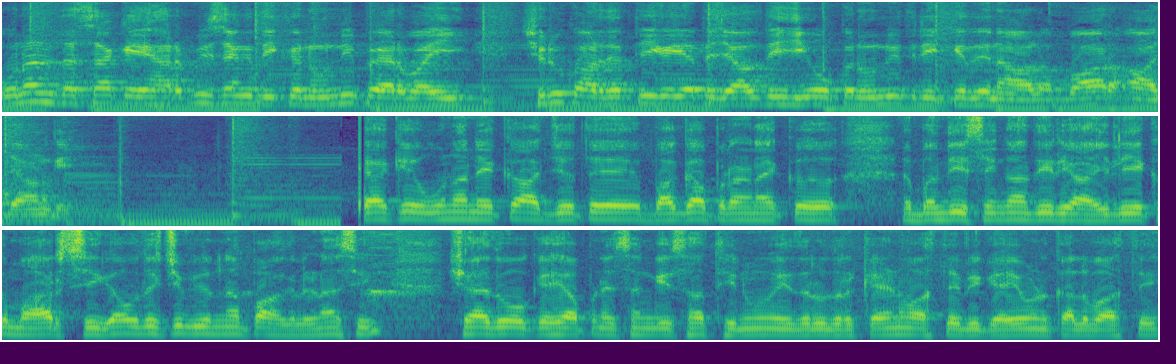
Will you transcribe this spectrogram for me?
ਉਹਨਾਂ ਨੇ ਦੱਸਿਆ ਕਿ ਹਰਪ੍ਰੀਤ ਸਿੰਘ ਦੀ ਕਾਨੂੰਨੀ ਪੈਰਵਾਈ ਸ਼ੁਰੂ ਕਰ ਦਿੱਤੀ ਗਈ ਹੈ ਤੇ ਜਲਦੀ ਹੀ ਉਹ ਕਾਨੂੰਨੀ ਤਰੀਕੇ ਦੇ ਨਾਲ ਬਾਹਰ ਆ ਜਾਣਗੇ। ਕਿਹਾ ਕਿ ਉਹਨਾਂ ਨੇ ਇੱਕ ਅੱਜ ਤੇ ਬਾਗਾ ਪੁਰਾਣਾ ਇੱਕ ਬੰਦੀ ਸਿੰਘਾਂ ਦੀ ਰਿਹਾਈ ਲਈ ਇੱਕ ਮਾਰਚ ਸੀਗਾ, ਉਹਦੇ 'ਚ ਵੀ ਉਹਨਾਂ ਭਾਗ ਲੈਣਾ ਸੀ। ਸ਼ਾਇਦ ਉਹ ਕਿਸੇ ਆਪਣੇ ਸੰਗੀ ਸਾਥੀ ਨੂੰ ਇਧਰ ਉਧਰ ਕਹਿਣ ਵਾਸਤੇ ਵੀ ਗਏ ਹੋਣ ਕੱਲ ਵਾਸਤੇ।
